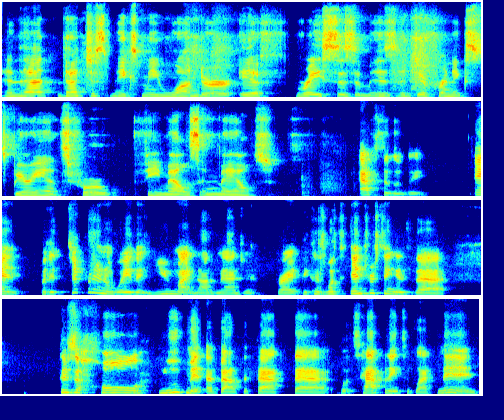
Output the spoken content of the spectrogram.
And that that just makes me wonder if racism is a different experience for females and males. Absolutely. And but it's different in a way that you might not imagine, right? Because what's interesting is that there's a whole movement about the fact that what's happening to black men,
